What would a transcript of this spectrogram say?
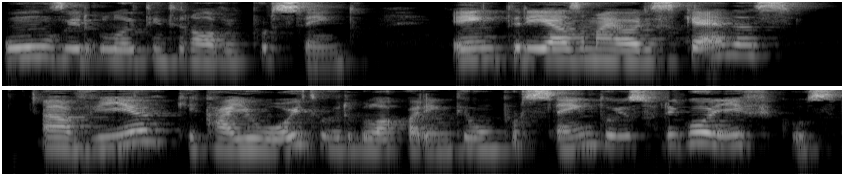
1,89%. Entre as maiores quedas, a Via, que caiu 8,41%, e os frigoríficos,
